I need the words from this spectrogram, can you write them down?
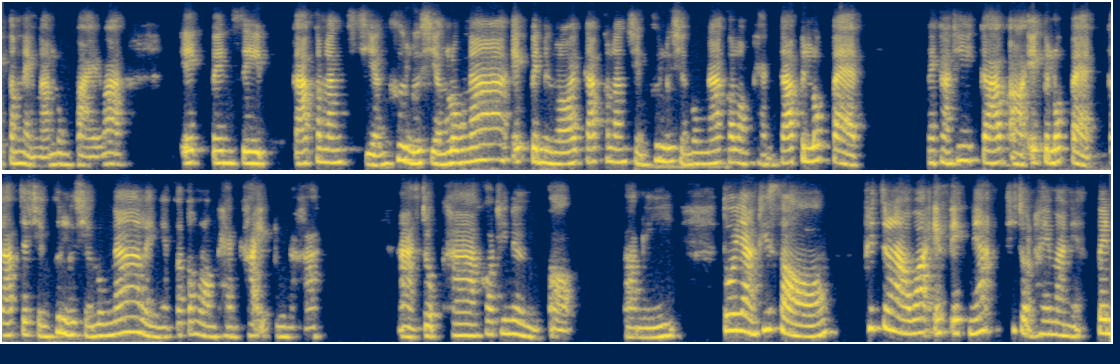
x ตำแหน่งนั้นลงไปว่า x เป็น 10 กราฟกำลังเฉียงขึ้นหรือเฉียงลงหน้า x เป็น100กราฟกำลังเฉียงขึ้นหรือเฉียงลงหน้าก็ลองแทนกราฟเป็นลบ8ในขณะที่กราฟอ่า x เป็นลบ8กราฟจะเฉียงขึ้นหรือเฉียงลงหน้าอะไรเงี้ยก็ต้องลองแทนค่า x ดูนะคะ อ่าจบค่าข้อที่1ตอบตามนี้ ตัวอย่างที่2พิจารณาว่า f(x) เนี้ยที่โจทย์ให้มาเนี่ยเป็น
